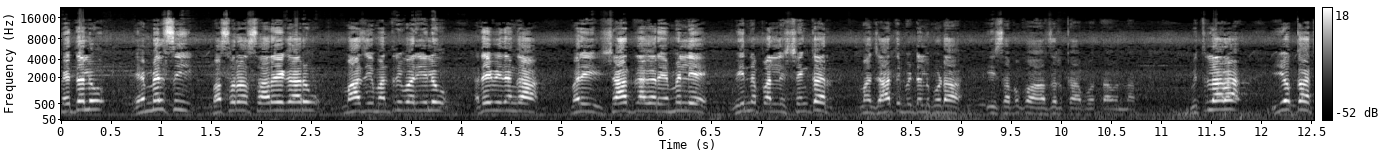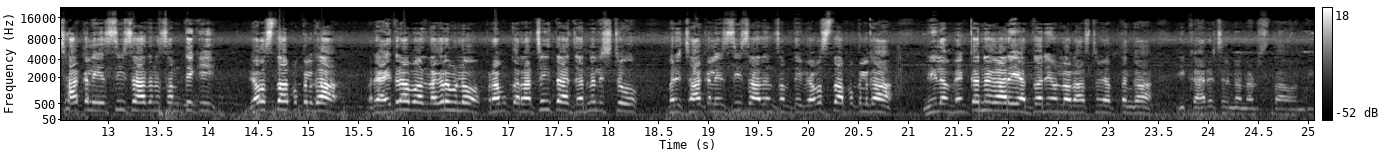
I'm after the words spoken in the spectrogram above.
పెద్దలు ఎమ్మెల్సీ బసవరాజ్ సారయ్య గారు మాజీ మంత్రివర్యులు అదేవిధంగా మరి షాద్ నగర్ ఎమ్మెల్యే వీర్నపల్లి శంకర్ మా జాతి బిడ్డలు కూడా ఈ సభకు హాజరు కాబోతా ఉన్నారు. మిత్రులారా ఈ యొక్క చాకలి ఎస్సీ సాధన సమితికి వ్యవస్థాపకులుగా మరి హైదరాబాద్ నగరంలో ప్రముఖ రచయిత జర్నలిస్టు మరి చాకలి ఎస్సీ సాధన సమితి వ్యవస్థాపకులుగా నీలం వెంకన్న గారి ఆధ్వర్యంలో రాష్ట్ర వ్యాప్తంగా ఈ కార్యాచరణ నడుస్తా ఉంది.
